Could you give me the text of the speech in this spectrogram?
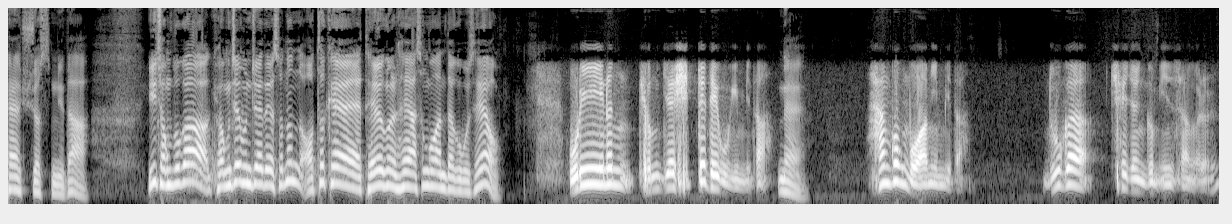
해 주셨습니다. 이 정부가 경제 문제에 대해서는 어떻게 대응을 해야 성공한다고 보세요? 우리는 경제 10대 대국입니다. 네. 항공모함입니다. 누가 최저임금 인상을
